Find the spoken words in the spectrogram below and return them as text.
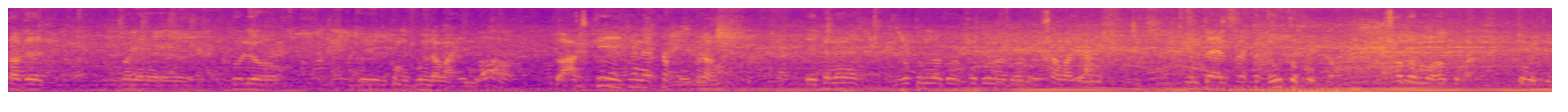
তাদের মানে দলীয় যে এরকম গুন্ডা বাহিনী। তো আজকে এখানে একটা প্রোগ্রাম এখানে নতুননগর পটুনগর উষাবাজার তিনটা এলসের একটা যৌথ প্রোগ্রাম সদর মহকুমা কমিটি।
